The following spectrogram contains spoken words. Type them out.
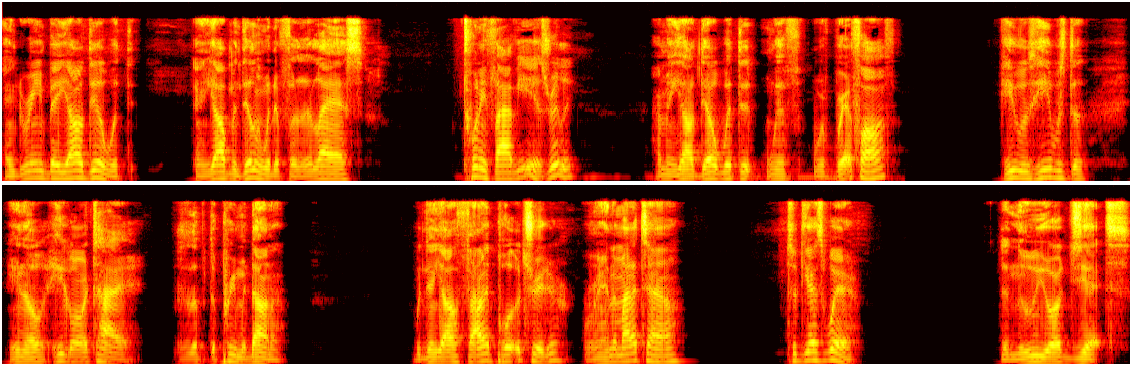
In Green Bay, y'all deal with it. And y'all been dealing with it for the last 25 years, really. I mean, y'all dealt with it with, with Brett Favre. He was, he was the, you know, he gonna retire, the, the prima donna. But then y'all finally pulled the trigger, ran him out of town. To guess where? The New York Jets.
